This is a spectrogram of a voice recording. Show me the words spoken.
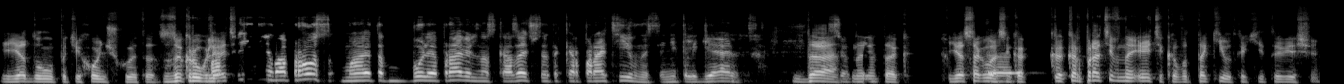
и я думал потихонечку это закруглять. Последний вопрос, это более правильно сказать, что это корпоративность, а не коллегиальность. Да, наверное, так. Я согласен, как, как корпоративная этика, вот такие вот какие-то вещи.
